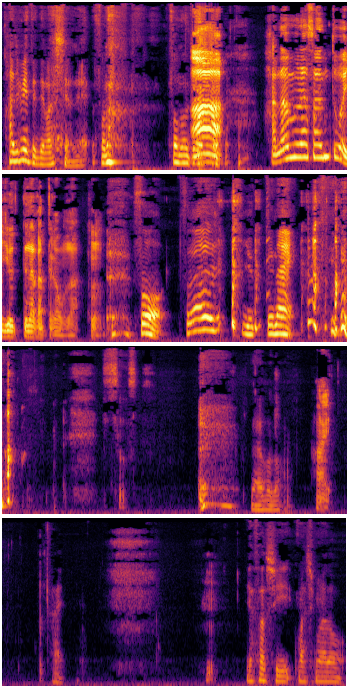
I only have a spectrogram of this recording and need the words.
初めて出ましたよね。その、その、ああ花村さんとは言ってなかったかもな。うん。そう。それは言ってない。そうそう。なるほど。はい。はい。優しいマシュマロ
